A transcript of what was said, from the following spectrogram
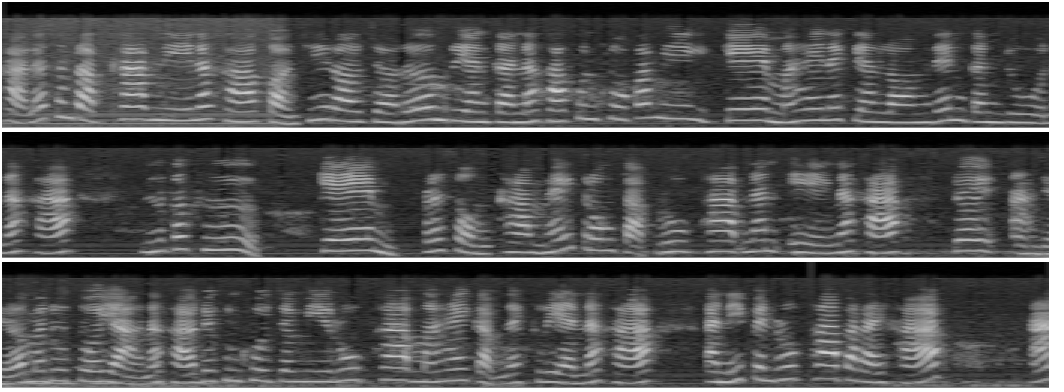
ค่ะและสำหรับคาบนี้นะคะ ก่อนที่เราจะเริ่มเรียนกันนะคะ คุณครูก็มีเกมมาให้นักเรียนลองเล่นกันดูนะคะนั่นก็คือเกมผสมคำให้ตรงกับรูปภาพนั่นเองนะคะโดยอะเดี๋ยวเรามาดูตัวอย่างนะคะ โดยคุณครูจะมีรูปภาพมาให้กับนักเรียนนะคะ อันนี้เป็นรูปภาพอะไรคะอ่า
